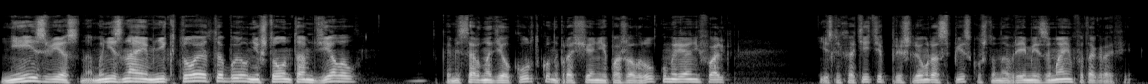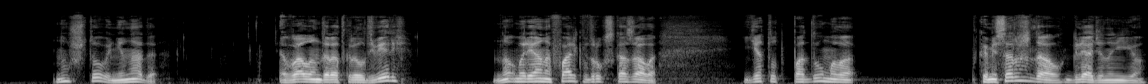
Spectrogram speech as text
«Неизвестно. Мы не знаем ни кто это был, ни что он там делал». Комиссар надел куртку, на прощание пожал руку Мариане Фальк. «Если хотите, пришлем расписку, что на время изымаем фотографии». «Ну что вы, не надо». Валандер открыл дверь, но Мариана Фальк вдруг сказала, «Я тут подумала...» Комиссар ждал, глядя на нее.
